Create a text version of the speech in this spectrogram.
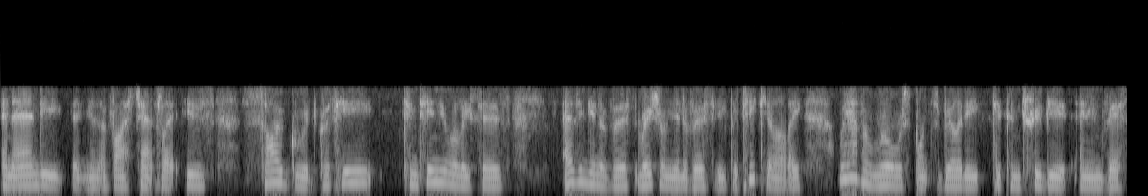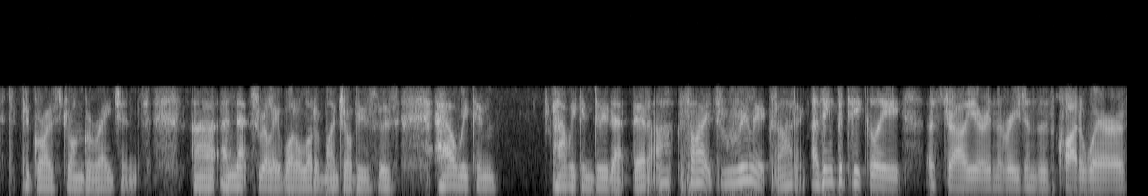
and Andy, you know, Vice Chancellor, is so good because he continually says, as a regional university particularly, we have a real responsibility to contribute and invest to grow stronger regions. Uh, and that's really what a lot of my job is, is how we can how we can do that better. So it's really exciting. I think particularly Australia in the regions is quite aware of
